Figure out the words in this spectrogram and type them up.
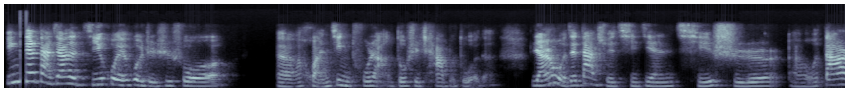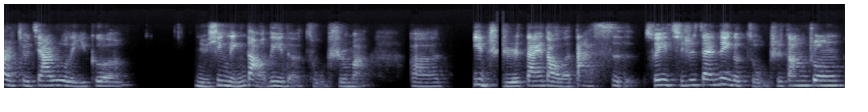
应该大家的机会或者是说呃环境土壤都是差不多的。然而我在大学期间，其实呃我大二就加入了一个女性领导力的组织嘛，呃一直待到了大四，所以其实，在那个组织当中。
